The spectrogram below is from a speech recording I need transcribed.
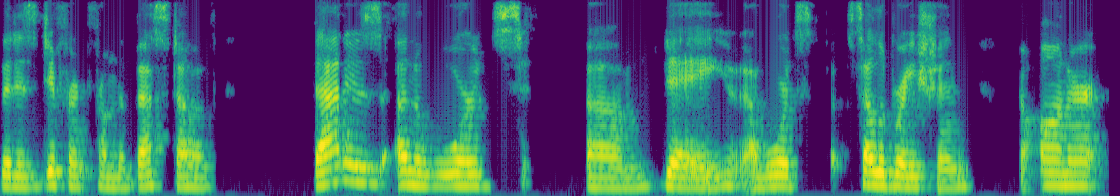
that is different from the best of, that is an awards um, day, awards celebration to honor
